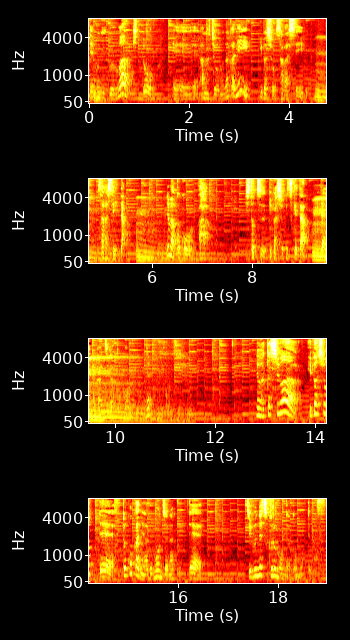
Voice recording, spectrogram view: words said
でうん。麦君はきっと、えー、海士町の中に居場所を探している。うん。探していた。うん。でまあここあ一つ居場所見つけたみたいな感じだと思うんだよね。で私は居場所ってどこかにあるもんじゃなくって自分で作るもんだと思ってます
